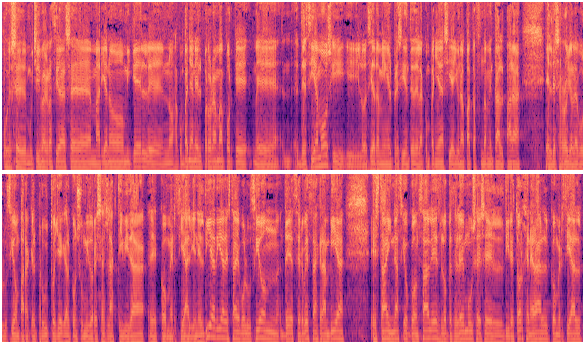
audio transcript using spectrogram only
Pues eh, muchísimas gracias, eh, Mariano Miguel. Eh, nos acompaña en el programa porque decíamos, y, lo decía también el presidente de la compañía, si hay una pata fundamental para el desarrollo, la evolución, para que el producto llegue al consumidor, esa es la actividad comercial. Y en el día a día de esta evolución de cervezas Gran Vía está Ignacio González López de Lemus, es el director general comercial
